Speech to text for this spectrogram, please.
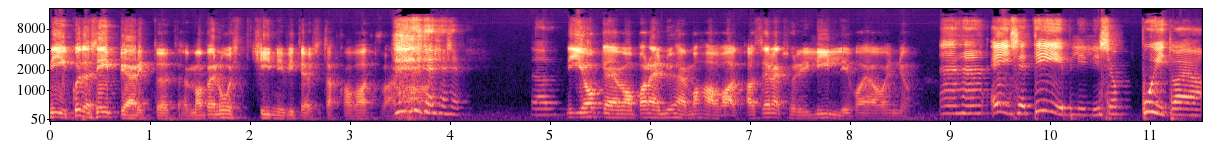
nii, kuidas APR-id töötab, ma pean uuesti Gini videosid hakkama vaatama. nii, okei okay,, ma panen ühe maha, vaat-, aga selleks oli lilli vaja, onju. ei, see teeb lilli, see on puid vaja.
